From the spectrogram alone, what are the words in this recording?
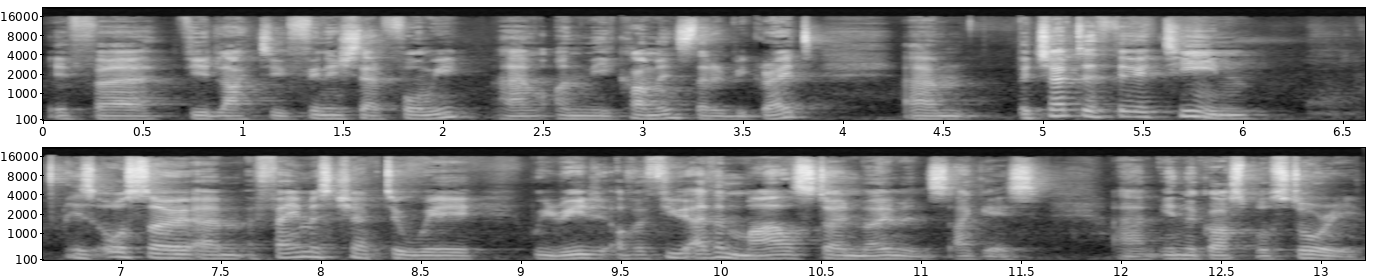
If uh, if you'd like to finish that for me um, on the comments, that would be great. Um, but chapter 13 is also a famous chapter where we read of a few other milestone moments, I guess um, in the gospel story.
